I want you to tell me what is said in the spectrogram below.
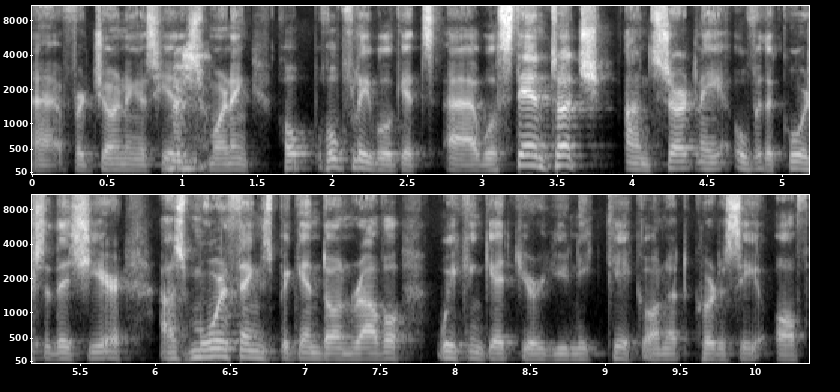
uh, for joining us here this morning. Hope, hopefully we'll get uh, we'll stay in touch, and certainly over the course of this year, as more things begin to unravel, we can get your unique take on it, courtesy of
